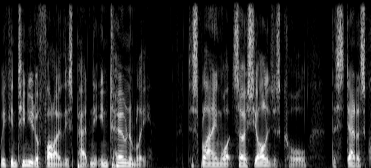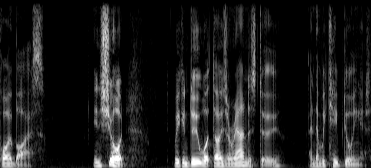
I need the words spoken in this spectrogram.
we continue to follow this pattern interminably, displaying what sociologists call the status quo bias. In short, we can do what those around us do, and then we keep doing it.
